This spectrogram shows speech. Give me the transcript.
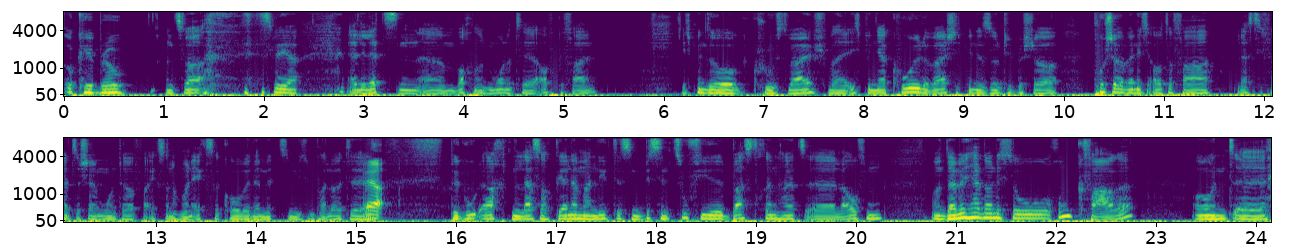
Okay, Bro. Und zwar ist mir ja äh, die letzten ähm, Wochen und Monate aufgefallen. Ich bin so gecruised, weißt weil ich bin ja cool, du weißt, ich bin ja so ein typischer Pusher, wenn ich Auto fahre, lass die Fensterscheiben runter, fahre extra nochmal eine extra Kurve, damit mich ein paar Leute ja. begutachten, lass auch gerne mal ein Lied, das ein bisschen zu viel Bass drin hat, äh, laufen und damit ich halt noch nicht so rumfahre und äh,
